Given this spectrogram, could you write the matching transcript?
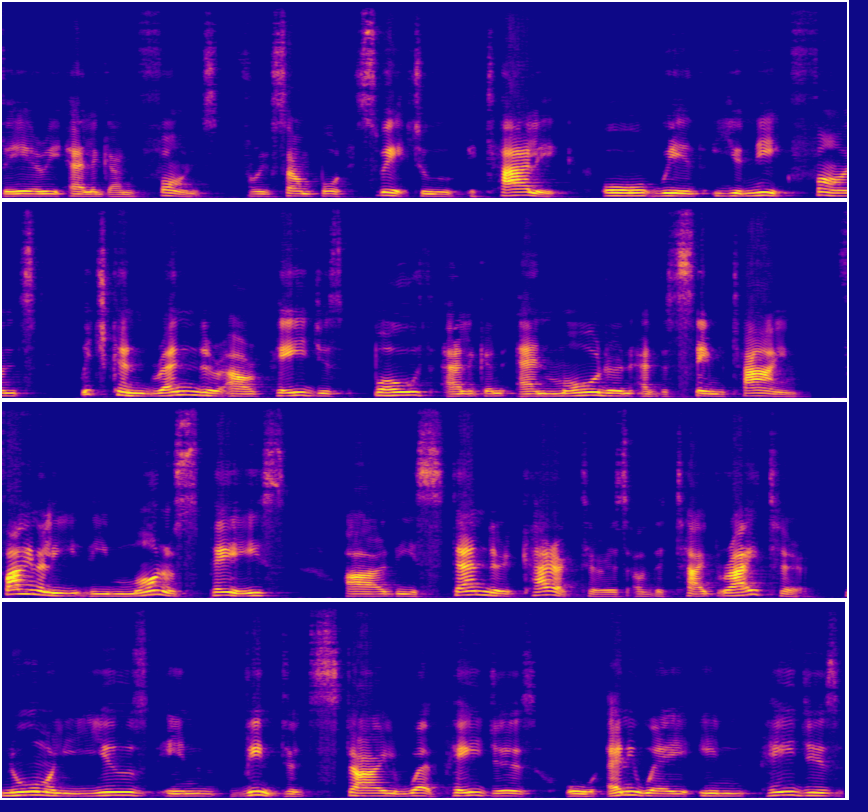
very elegant fonts for example, switch to italic or with unique fonts which can render our pages both elegant and modern at the same time. Finally, the monospace are the standard characters of the typewriter, normally used in vintage style web pages or anyway in pages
